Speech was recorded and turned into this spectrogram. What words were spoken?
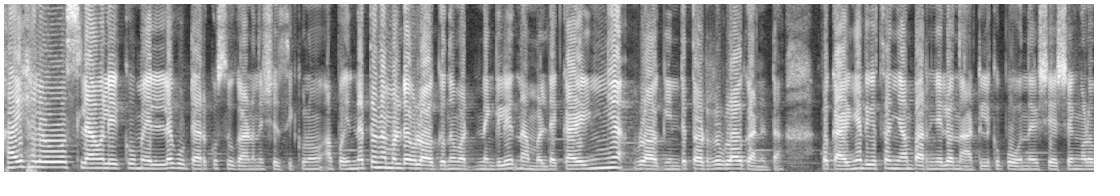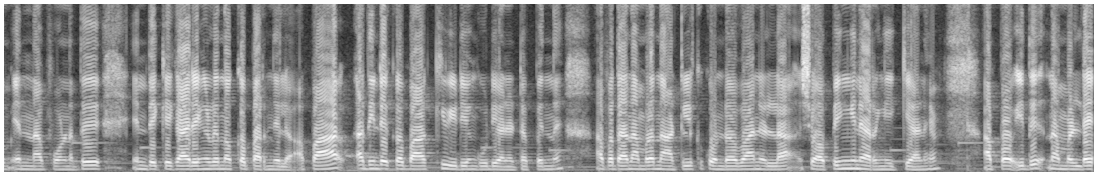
ഹായ് ഹലോ അസ്സാം വലൈക്കും എല്ലാ കൂട്ടുകാർക്കും സുഖമാണെന്ന് വിശ്വസിക്കുന്നു. അപ്പോൾ ഇന്നത്തെ നമ്മളുടെ വ്ളോഗ് എന്ന് പറഞ്ഞിട്ടുണ്ടെങ്കിൽ നമ്മളുടെ കഴിഞ്ഞ വ്ളോഗിന്റെ തുടർ വ്ളോഗാണ് കേട്ടോ അപ്പോൾ കഴിഞ്ഞ ദിവസം ഞാൻ പറഞ്ഞല്ലോ നാട്ടിലേക്ക് പോകുന്ന വിശേഷങ്ങളും എന്നാ പോണത് എന്തൊക്കെ കാര്യങ്ങൾ എന്നൊക്കെ പറഞ്ഞല്ലോ. അപ്പോൾ ആ അതിന്റെയൊക്കെ ബാക്കി വീഡിയോയും കൂടിയാണ് കേട്ടോ അപ്പോൾ ഇന്ന്. അപ്പോൾ അതാ നമ്മളെ നാട്ടിലേക്ക് കൊണ്ടുപോകാനുള്ള ഷോപ്പിങ്ങിന് ഇറങ്ങിയിരിക്കുകയാണ്. അപ്പോൾ ഇത് നമ്മളുടെ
